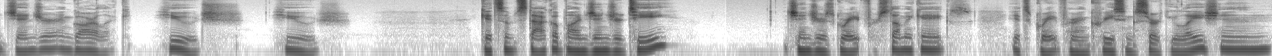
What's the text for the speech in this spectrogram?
Ginger and garlic, huge, huge. Get some stock up on ginger tea. Ginger is great for stomach aches. It's great for increasing circulation.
